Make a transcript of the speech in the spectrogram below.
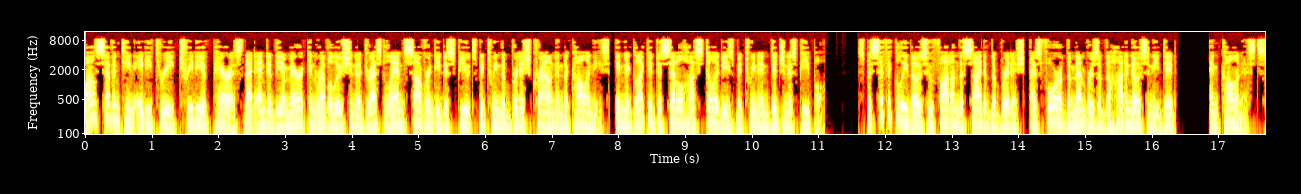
While 1783 Treaty of Paris that ended the American Revolution addressed land sovereignty disputes between the British Crown and the colonies, it neglected to settle hostilities between indigenous people—specifically those who fought on the side of the British, as four of the members of the Haudenosaunee did—and colonists.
